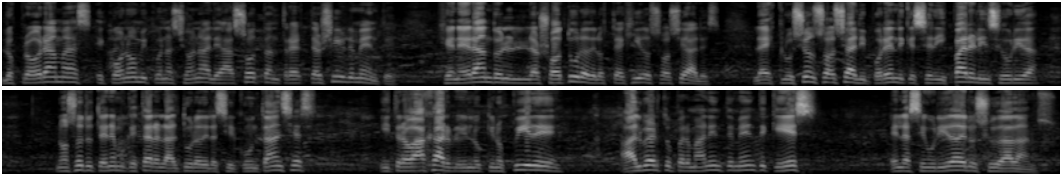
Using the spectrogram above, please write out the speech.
los programas económicos nacionales azotan terriblemente, generando la rotura de los tejidos sociales, la exclusión social y por ende que se dispare la inseguridad, nosotros tenemos que estar a la altura de las circunstancias y trabajar en lo que nos pide Alberto permanentemente, que es en la seguridad de los ciudadanos.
